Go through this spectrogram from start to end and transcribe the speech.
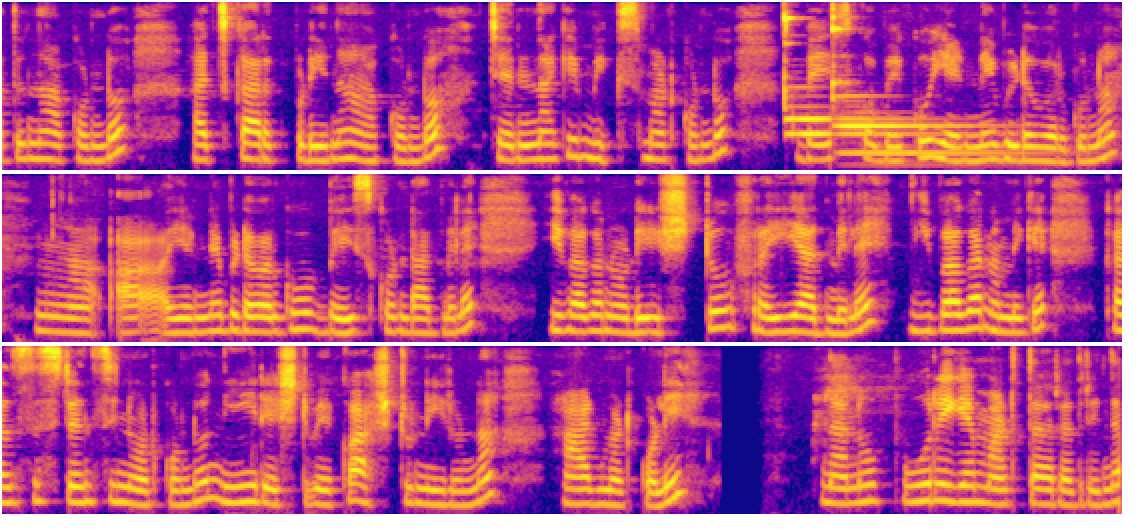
ಅದನ್ನು ಹಾಕ್ಕೊಂಡು ಖಾರದ ಪುಡಿನ ಹಾಕ್ಕೊಂಡು ಚೆನ್ನಾಗಿ ಮಿಕ್ಸ್ ಮಾಡಿಕೊಂಡು ಬೇಯಿಸ್ಕೋಬೇಕು ಎಣ್ಣೆ ಬಿಡೋವರೆಗೂ ಎಣ್ಣೆ ಬಿಡೋವರೆಗೂ ಬೇಯಿಸ್ಕೊಂಡಾದ್ಮೇಲೆ ಇವಾಗ ನೋಡಿ ಇಷ್ಟು ಫ್ರೈ ಆದಮೇಲೆ ಇವಾಗ ನಮಗೆ ಕನ್ಸಿಸ್ಟೆನ್ಸಿ ನೋಡಿಕೊಂಡು ನೀರು ಎಷ್ಟು ಬೇಕೋ ಅಷ್ಟು ನೀರನ್ನು ಆ್ಯಡ್ ಮಾಡ್ಕೊಳ್ಳಿ. ನಾನು ಪೂರಿಗೆ ಮಾಡ್ತಾ ಇರೋದ್ರಿಂದ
